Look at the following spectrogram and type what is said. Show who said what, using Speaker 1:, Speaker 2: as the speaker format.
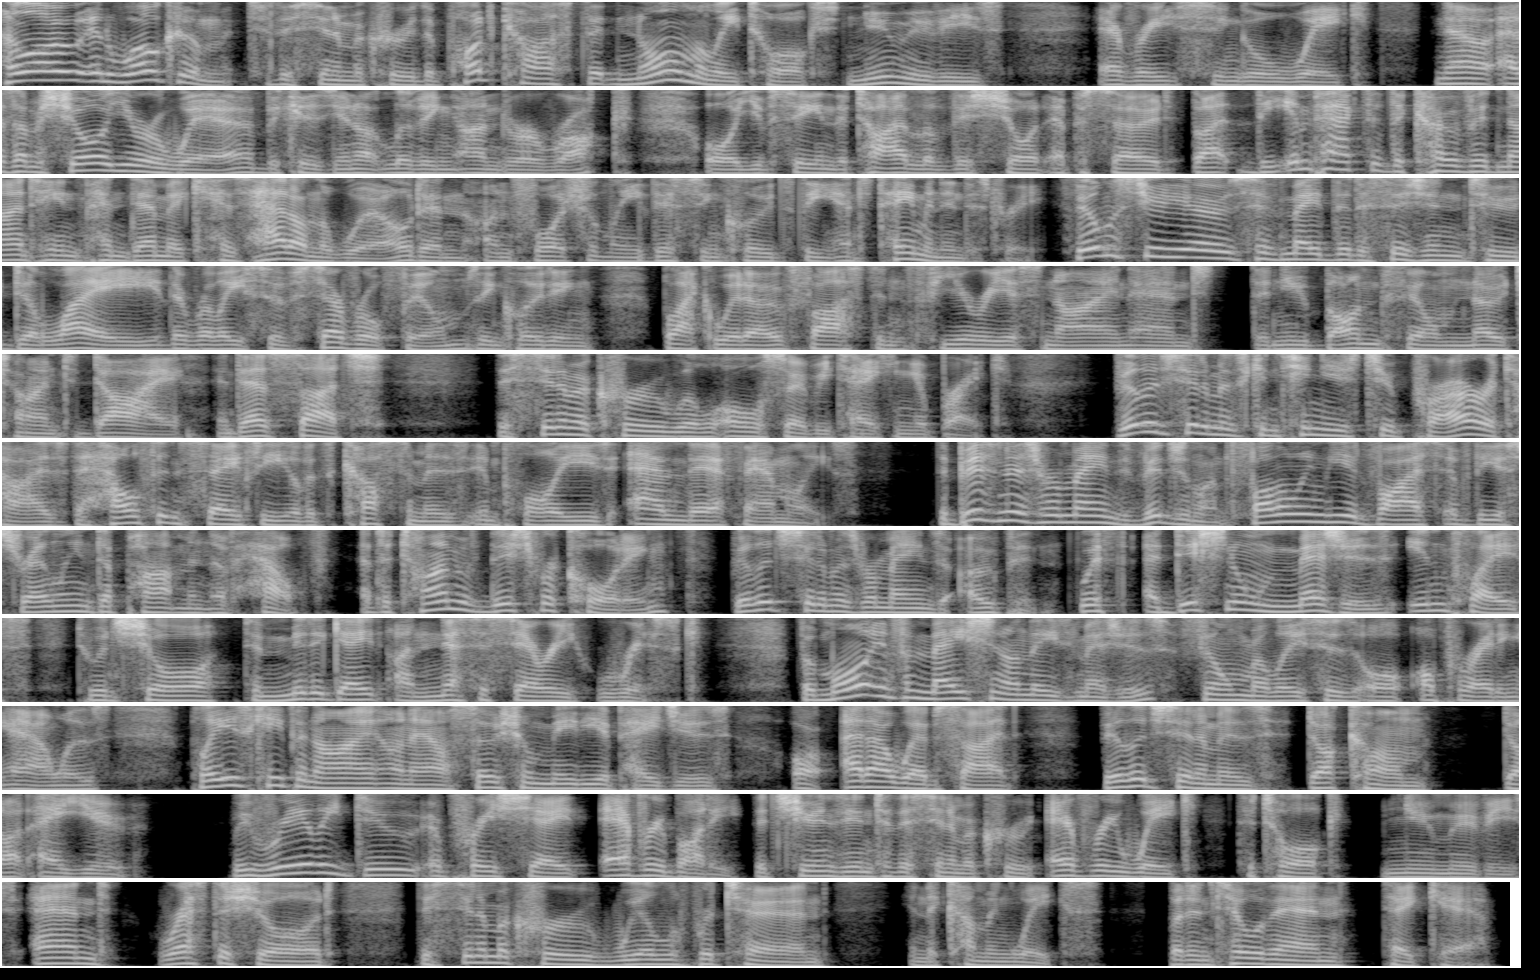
Speaker 1: Hello and welcome to the Cinema Crew, the podcast that normally talks new movies every single week. Now, as I'm sure you're aware, because you're not living under a rock or you've seen the title of this short episode, but the impact that the COVID 19 pandemic has had on the world, and unfortunately, this includes the entertainment industry. Film studios have made the decision to delay the release of several films, including Black Widow, Fast and Furious 9, and the new Bond film, No Time to Die. And as such, the cinema crew will also be taking a break. Village Cinemas continues to prioritize the health and safety of its customers, employees, and their families. The business remains vigilant following the advice of the Australian Department of Health. At the time of this recording, Village Cinemas remains open, with additional measures in place to ensure to mitigate unnecessary risk. For more information on these measures, film releases, or operating hours, please keep an eye on our social media pages or at our website, villagecinemas.com.au. We really do appreciate everybody that tunes into the Cinema Crew every week to talk new movies. And rest assured, the Cinema Crew will return in the coming weeks. But until then, take care.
